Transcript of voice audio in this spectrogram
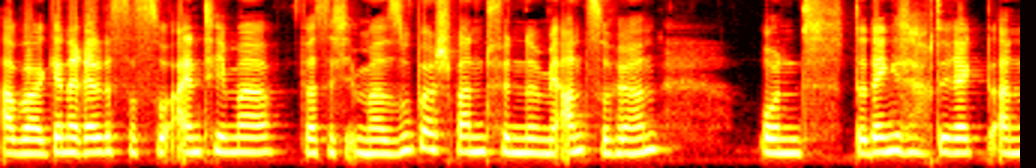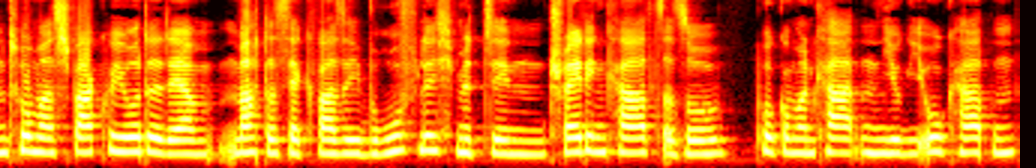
Aber generell ist das so ein Thema, was ich immer super spannend finde, mir anzuhören. Und da denke ich auch direkt an Thomas Sparkoyote, der macht das ja quasi beruflich mit den Trading Cards, also Pokémon-Karten, Yu-Gi-Oh! Karten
